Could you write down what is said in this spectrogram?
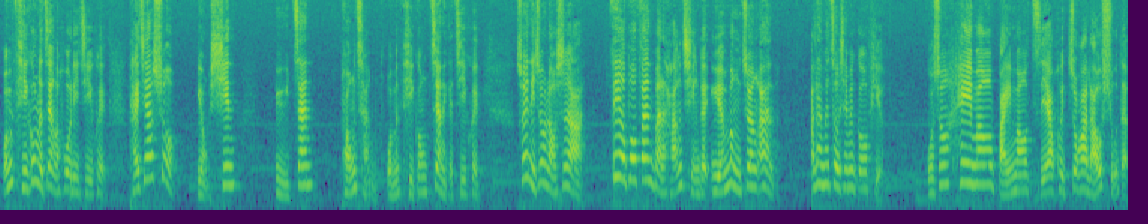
我们提供了这样的获利机会。台加硕、永新、宇瞻、鹏程，我们提供这样的一个机会。所以你说老师啊，第二波翻本行情的圆梦专案。啊，他们做下面股票，我说黑猫白猫，只要会抓老鼠的，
